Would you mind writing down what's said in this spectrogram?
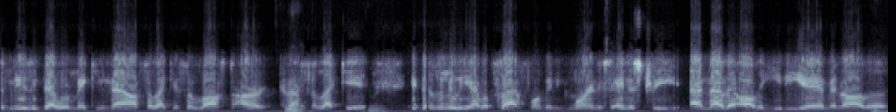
the music that we're making now, I feel like it's a lost art, and right. I feel like it mm. it doesn't really have a platform anymore in this industry. And now that all the EDM and all the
